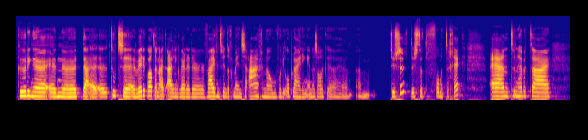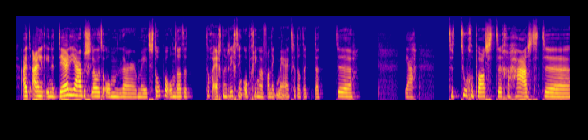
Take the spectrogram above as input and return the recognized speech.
keuringen en toetsen en weet ik wat. En uiteindelijk werden er 25 mensen aangenomen voor die opleiding. En daar zat ik um, tussen. Dus dat vond ik te gek. En toen heb ik daar uiteindelijk in het derde jaar besloten om daarmee te stoppen. Omdat het toch echt een richting opging waarvan ik merkte dat ik dat te, ja, te toegepast, te gehaast, te,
